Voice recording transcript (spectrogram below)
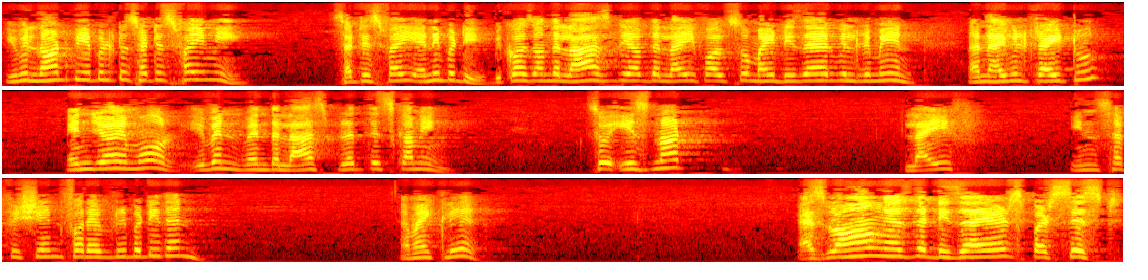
you will not be able to satisfy me, satisfy anybody, because on the last day of the life also my desire will remain, and I will try to enjoy more, even when the last breath is coming. So, is not life insufficient for everybody then? Am I clear? As long as the desires persist,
